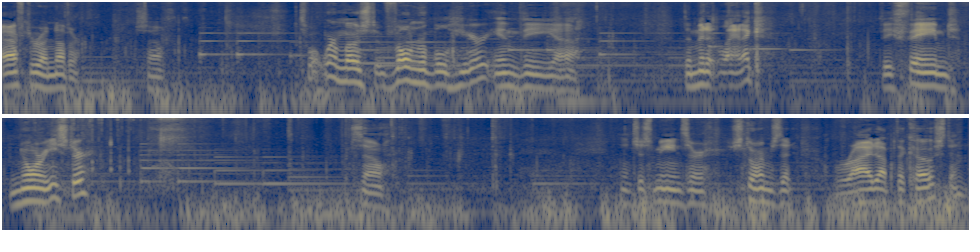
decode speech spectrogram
after another. So it's what we're most vulnerable here in the, uh, the mid Atlantic the famed nor'easter. So it just means there are storms that ride up the coast and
